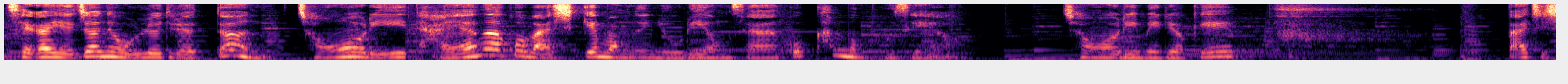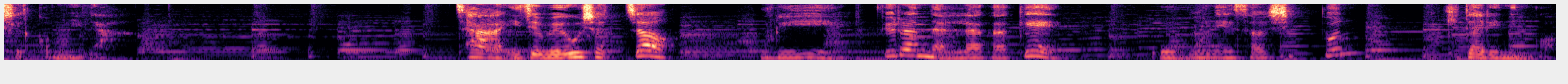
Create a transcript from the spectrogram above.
제가 예전에 올려드렸던 정어리 다양하고 맛있게 먹는 요리 영상 꼭 한번 보세요. 정어리 매력에 푹 빠지실 겁니다. 자, 이제 외우셨죠? 우리 뾰란 날라가게 5분에서 10분 기다리는 거.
